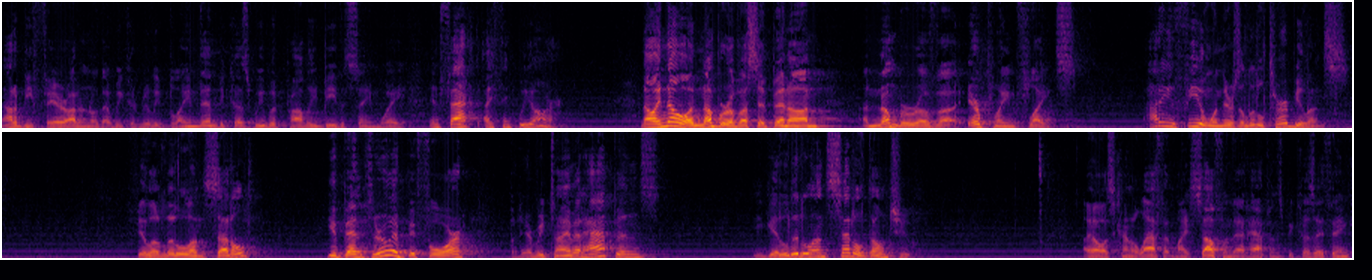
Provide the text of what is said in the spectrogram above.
Now, to be fair, I don't know that we could really blame them because we would probably be the same way. In fact, I think we are. Now, I know a number of us have been on a number of uh, airplane flights. How do you feel when there's a little turbulence? feel a little unsettled? You've been through it before, but every time it happens, you get a little unsettled, don't you? I always kind of laugh at myself when that happens because I think,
